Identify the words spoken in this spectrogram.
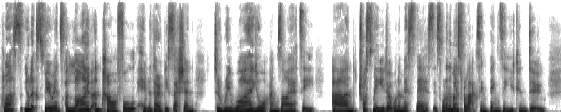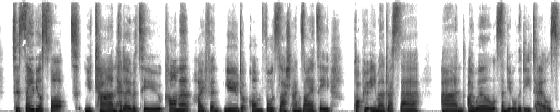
Plus, you'll experience a live and powerful hypnotherapy session to rewire your anxiety. And trust me, you don't want to miss this. It's one of the most relaxing things that you can do. To save your spot, you can head over to calmer-you.com forward slash anxiety, pop your email address there, and I will send you all the details.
